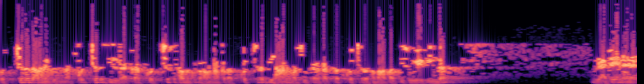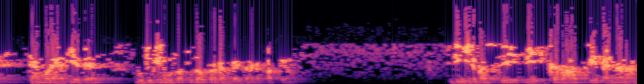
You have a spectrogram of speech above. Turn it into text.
කොච්චර දාන දුන්නත් කොච්චර සිල් රැක්කත් කොච්චර සමථ භාවනා කරත් කොච්චර ධ්‍යාන වශයෙන් කරගත්තත් කොච්චර සමාපatti සුවේ වින්ද වැටෙන තැන් වල හැටියට බුදු කෙනෙකුට උදව් කරගන්න බැරි තරකටපත් වෙනවා. ඉතින් ඊට පස්සේ මේ එක රාත්‍රියේ පැනනනම්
